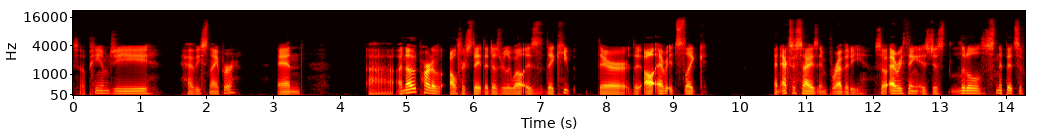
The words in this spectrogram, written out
So PMG heavy sniper. And uh, another part of Altered State that does really well is they keep their the all every it's like an exercise in brevity. So everything is just little snippets of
